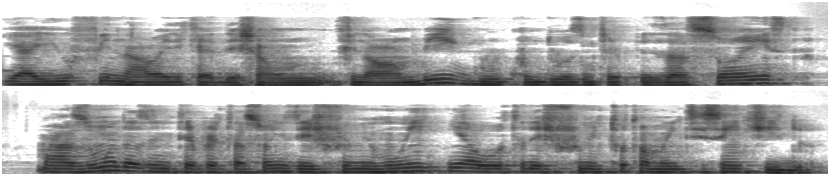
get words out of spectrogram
e aí o final ele quer deixar um final ambíguo com duas interpretações, mas uma das interpretações deixa o filme ruim e a outra deixa o filme totalmente sem sentido.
